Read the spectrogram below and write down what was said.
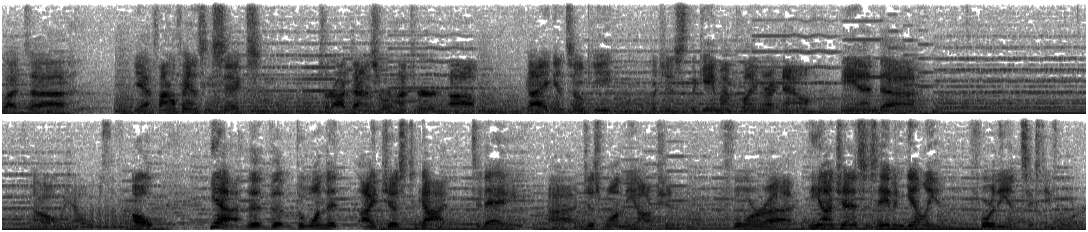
But, uh, yeah, Final Fantasy VI, Turok Dinosaur Hunter, um, Gaia Gensoki, which is the game I'm playing right now, and uh, oh hell, what was the oh yeah the, the the one that I just got today uh, just won the auction for uh, Neon Genesis Evangelion for the N64.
